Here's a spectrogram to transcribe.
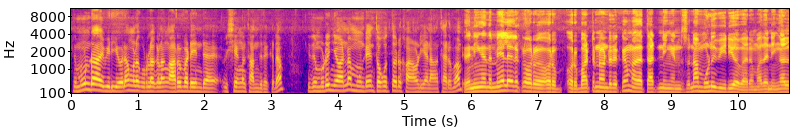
இது மூன்றாவது வீடியோவில் உங்களுக்கு உருளைக்கிழங்கு அறுவடைன்ற விஷயங்கள் தந்திருக்கிறோம். இது முடிஞ்சோடனே மூண்டையும் தொகுத்தொரு காணொலியாக நாங்கள் தருவோம். நீங்கள் அந்த மேலே இருக்கிற ஒரு ஒரு ஒரு பட்டன் ஒன்று இருக்கும் அதை தட்டினீங்கன்னு சொன்னால் முழு வீடியோ வரும். அதை நீங்கள்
